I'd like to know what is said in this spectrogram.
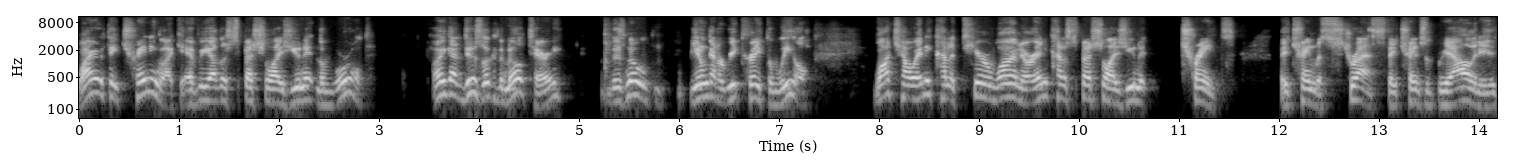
why aren't they training like every other specialized unit in the world? All you got to do is look at the military. There's no, you don't got to recreate the wheel. Watch how any kind of tier one or any kind of specialized unit trains. They train with stress. They train with reality.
